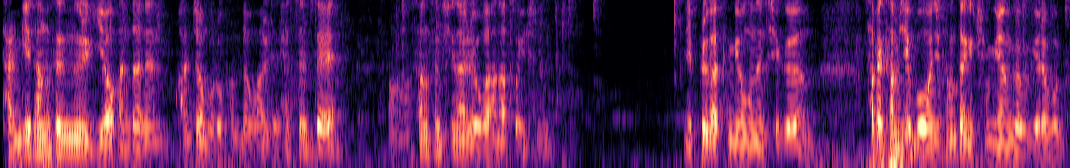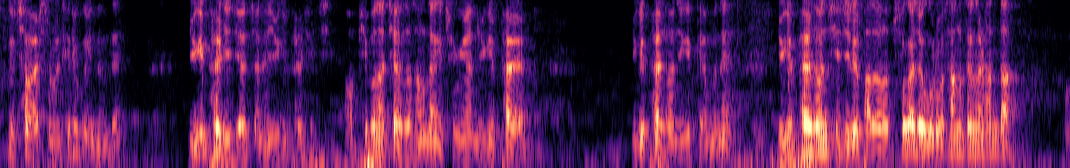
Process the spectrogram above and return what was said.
단기 상승을 이어간다는 관점으로 본다고 했을 때 어, 상승 시나리오가 하나 더 있습니다. 리플 같은 경우는 지금 435원이 상당히 중요한 가격이라고 누차 말씀을 드리고 있는데 628 지지였잖아요. 628 지지. 어, 피보나치에서 상당히 중요한 618 618 선이기 때문에 618 선 지지를 받아서 추가적으로 상승을 한다. 어,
